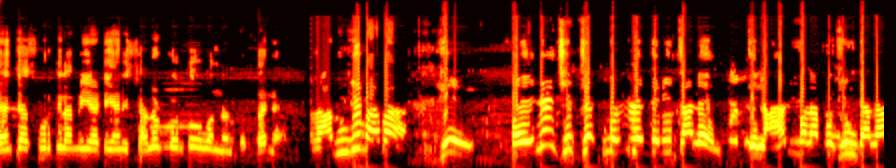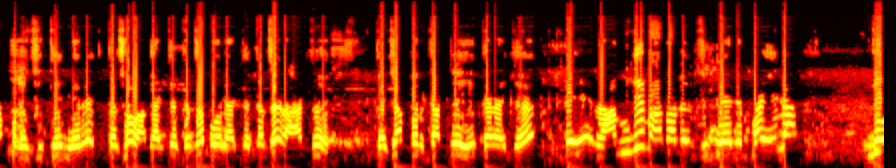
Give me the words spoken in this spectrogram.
त्यांच्या स्फूर्तीला मी या ठिकाणी सॅल्यूट करतो वंदन करतो. धन्यवाद. रामजी बाबा हे पहिले शिक्षक म्हटलं तरी चालेल. ते लहानपणापासून त्याला प्रशिक्षण दिले कसं वागायचं कसं बोलायचं कसं राहायचं कशा प्रकारचं हे करायचं ते हे रामजी बाबाने शिकलेले. पहिला जो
